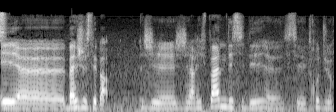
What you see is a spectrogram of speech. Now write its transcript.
Et bah je sais pas, j'arrive pas à me décider, c'est trop dur.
